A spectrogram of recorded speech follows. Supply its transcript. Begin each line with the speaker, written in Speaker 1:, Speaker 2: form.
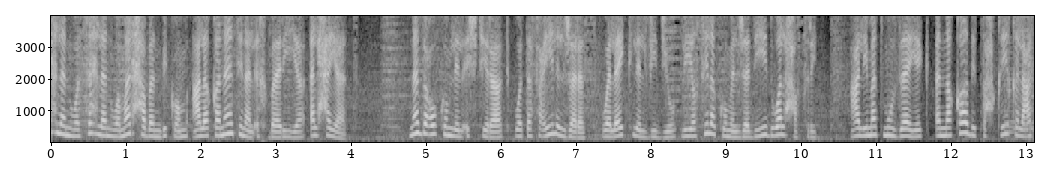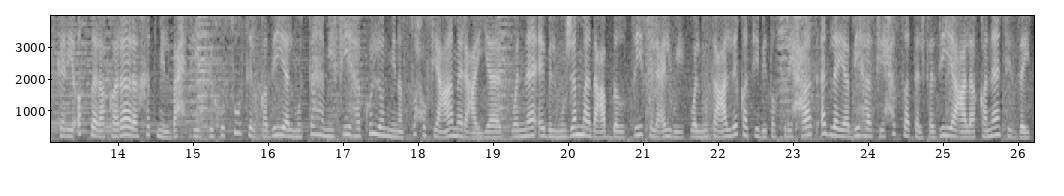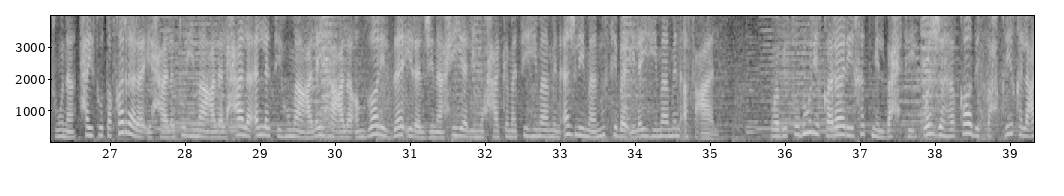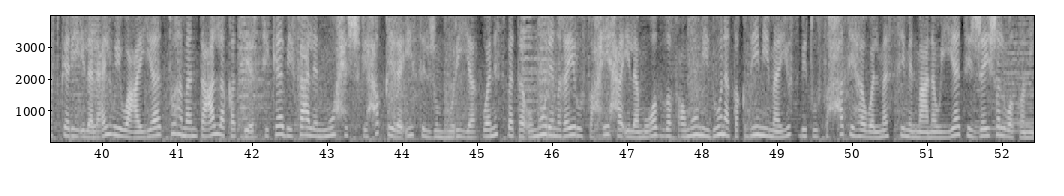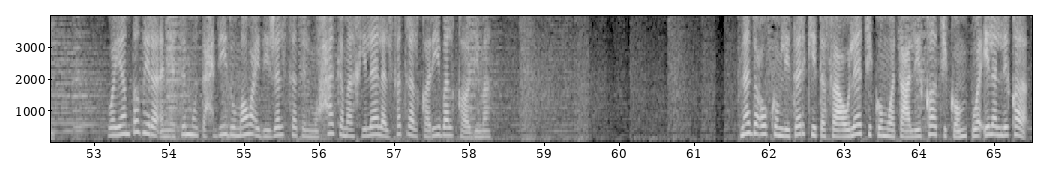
Speaker 1: أهلا وسهلا ومرحبا بكم على قناتنا الإخبارية الحياة. ندعوكم للاشتراك وتفعيل الجرس ولايك للفيديو ليصلكم الجديد والحصري علمت موزايك أن قاضي التحقيق العسكري أصدر قرار ختم البحث بخصوص القضية المتهم فيها كل من الصحفي عامر عياد والنائب المجمد عبد اللطيف العلوي والمتعلقة بتصريحات أدلي بها في حصة تلفزية على قناة الزيتونة حيث تقرر إحالتهما على الحالة التي هما عليها على أنظار الدائرة الجناحية لمحاكمتهما من أجل ما نسب إليهما من أفعال وبصدور قرار ختم البحث وجه قاضي التحقيق العسكري إلى العلوي وعياد تهما تعلقت بارتكاب فعل موحش في حق رئيس الجمهورية ونسبة أمور غير صحيحة إلى موظف عمومي دون تقديم ما يثبت صحتها والمس من معنويات الجيش الوطني. وينتظر أن يتم تحديد موعد جلسة المحاكمة خلال الفترة القريبة القادمة. ندعوكم لترك تفاعلاتكم وتعليقاتكم وإلى اللقاء.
